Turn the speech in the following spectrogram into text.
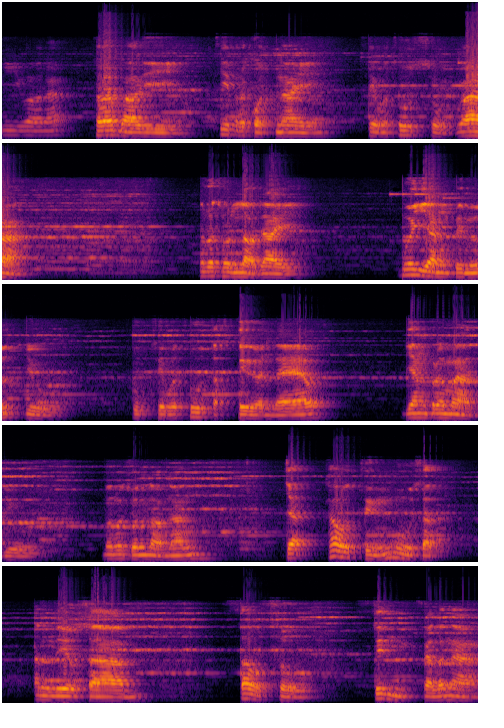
มีวาระพระบาลีที่ปรากฏในเทวทูตสูตรว่านรชนเหล่าใด เมื่อยังเป็นมนุษย์อยู่ถูกเทวทูตตักเตือนแล้ว ยังประมาทอยู่นรชนเหล่านั้น จะเข้าถึงหมู่สัตว์อันเลวทราม เศร้าโศกสิ้นกาลนาน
